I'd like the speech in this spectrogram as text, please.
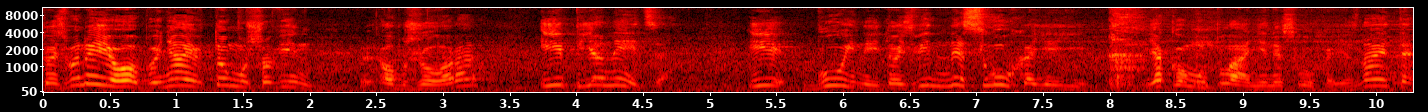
Тобто вони його обвиняють в тому, що він обжора і п'яниця, і буйний. Тобто він не слухає їх. В якому плані не слухає? Знаєте,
